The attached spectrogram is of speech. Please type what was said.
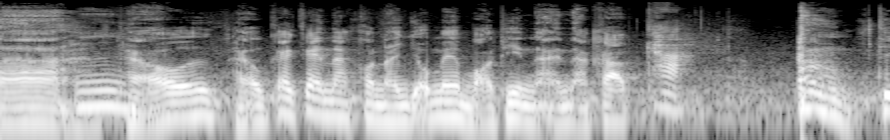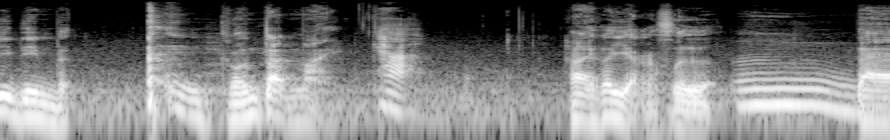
มาอืมแถวแถวใกล้ๆนครนายกไม่บอกที่ไหนนะครับค่ะที่ดินแบบถนนตัดใหม่ค่ะใครก็อยากจะซื้ออืมแต่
